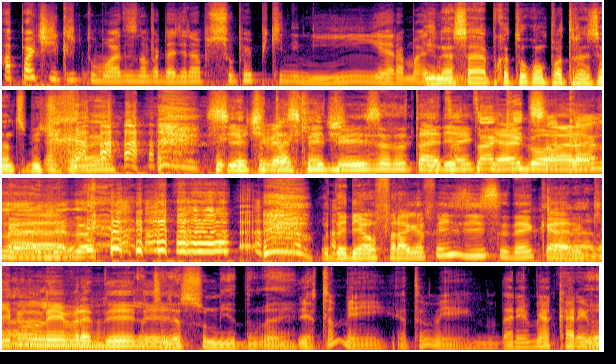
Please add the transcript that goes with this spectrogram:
A parte de criptomoedas, na verdade, era super pequenininha, era mais E um- nessa época tu comprou 300 Bitcoin. Se eu tu tivesse tá feito de- isso, eu não estaria tá aqui, agora. O Daniel Fraga fez isso, né, cara? Quem não Caralho, lembra dele? Eu teria sumido, velho. Eu também, eu também. Não daria minha cara em Eu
